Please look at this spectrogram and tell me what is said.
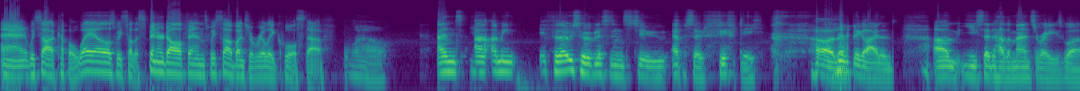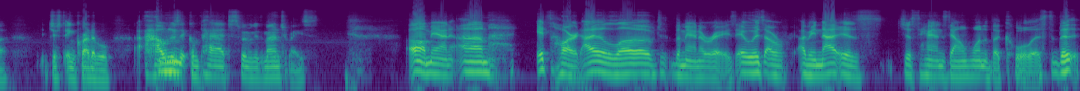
and we saw a couple whales. We saw the spinner dolphins. We saw a bunch of really cool stuff. Wow. And uh, I mean, for those who have listened to episode 50, oh, the Big Island, um, you said how the manta rays were just incredible. How does Mhm. it compare to swimming with the manta rays? Oh man, um, it's hard. I loved the manta rays. It was a, I mean, that is just hands down one of the coolest. The,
